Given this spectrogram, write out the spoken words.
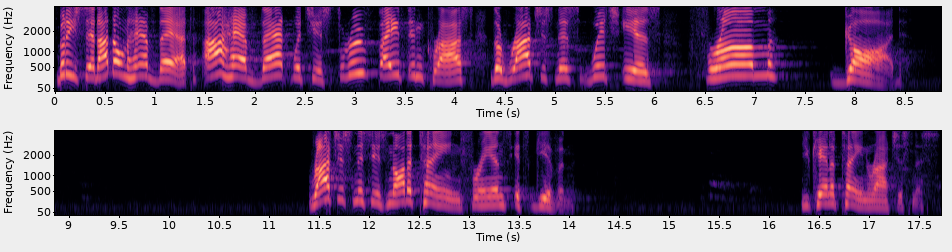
But he said, I don't have that. I have that which is through faith in Christ, the righteousness which is from God. Righteousness is not attained, friends, it's given. You can't attain righteousness.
